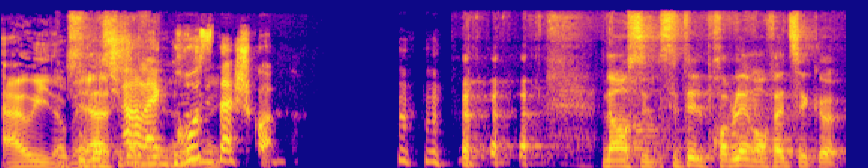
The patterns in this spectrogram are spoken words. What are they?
ah oui, non mais là, faire la grosse tâche quoi. non, c'était le problème en fait, c'est que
